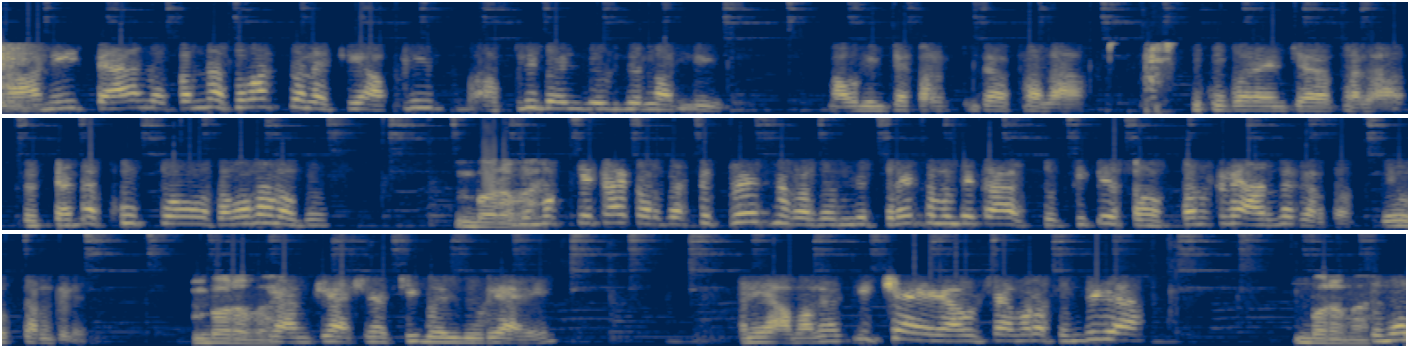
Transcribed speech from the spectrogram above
आणि त्या लोकांना असं वाटतं ना की आपली आपली बैलजोडी जर लागली माऊलींच्या रथाला तुकुबरायांच्या रथाला तर त्यांना खूप समाधान होतं. बरोबर. मग ते काय करतात? ते प्रयत्न करतात. म्हणजे प्रयत्न म्हणजे काय असतो की ते संस्थांकडे अर्ज करतात देवस्थानकडे. बरोबर. आमची अशी अशी बैलजोडी आहे. आणि आम्हाला इच्छा आहे यावर्षी आम्हाला संधी द्या. बरोबर. मग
